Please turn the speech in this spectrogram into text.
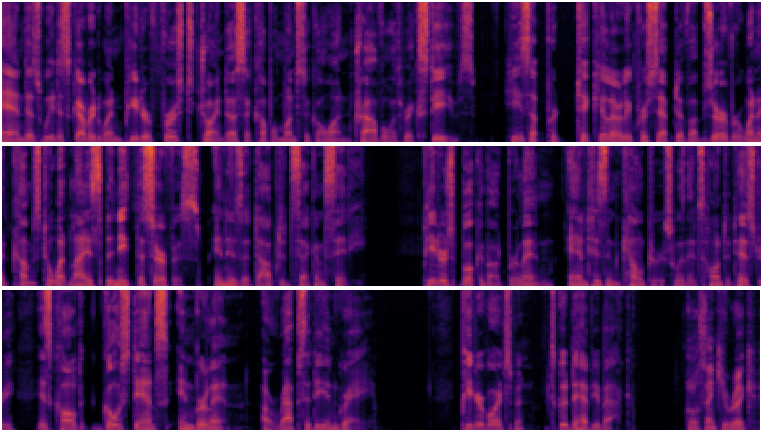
And as we discovered when Peter first joined us a couple months ago on Travel with Rick Steves, he's a particularly perceptive observer when it comes to what lies beneath the surface in his adopted second city. Peter's book about Berlin and his encounters with its haunted history is called Ghost Dance in Berlin A Rhapsody in Grey. Peter Wortsman, it's good to have you back. Oh, thank you, Rick.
